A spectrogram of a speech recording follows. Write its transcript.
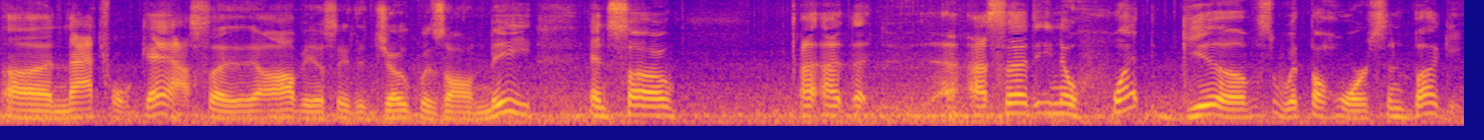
uh, natural gas. Uh, obviously, the joke was on me. And so I, I, I said, you know, what gives with the horse and buggy?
